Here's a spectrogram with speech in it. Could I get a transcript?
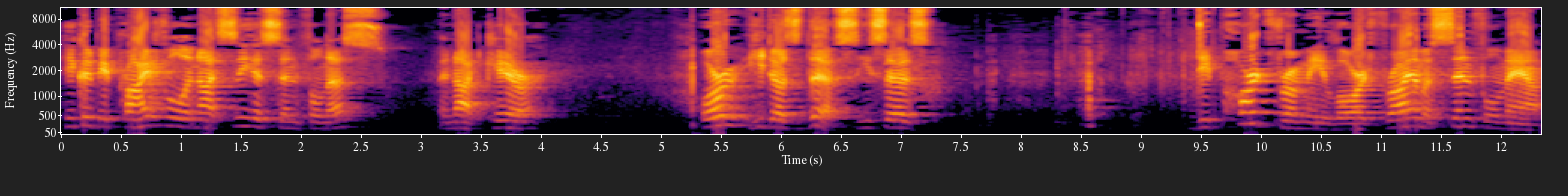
he could be prideful and not see his sinfulness and not care. Or he does this. He says, Depart from me, Lord, for I am a sinful man.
